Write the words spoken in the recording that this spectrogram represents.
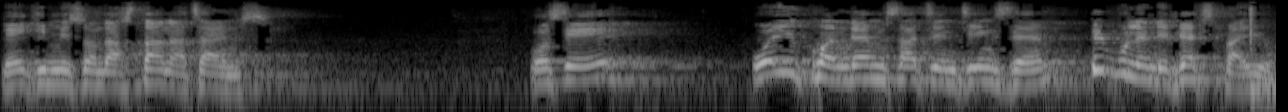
they can misunderstand at times. We say, when you condemn certain things, then people in the vex by you.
